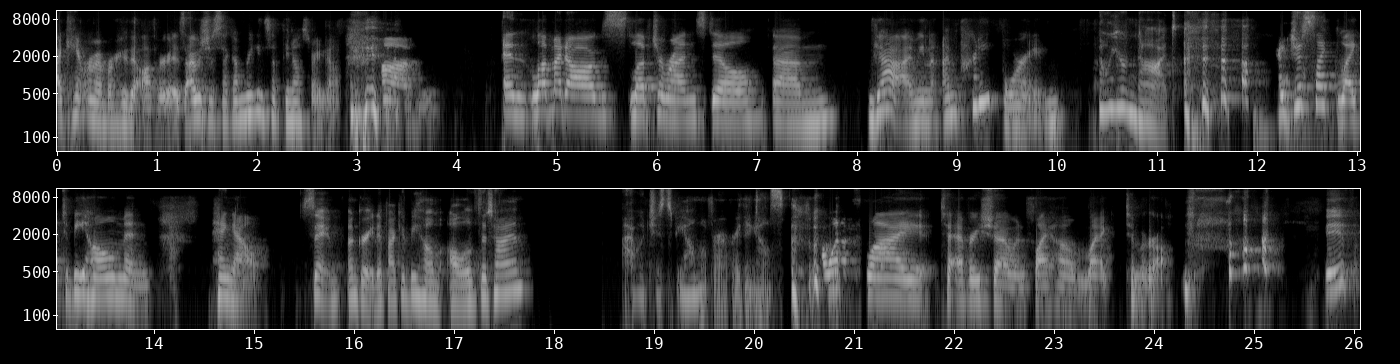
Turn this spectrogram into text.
I can't remember who the author is. I was just like, I'm reading something else right now. um, and love my dogs, love to run still. Um, yeah, I mean, I'm pretty boring. No, you're not. I just like like to be home and hang out. Same. Agreed. If I could be home all of the time, I would choose to be home over everything else. I want to fly to every show and fly home like Tim McGraw. if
